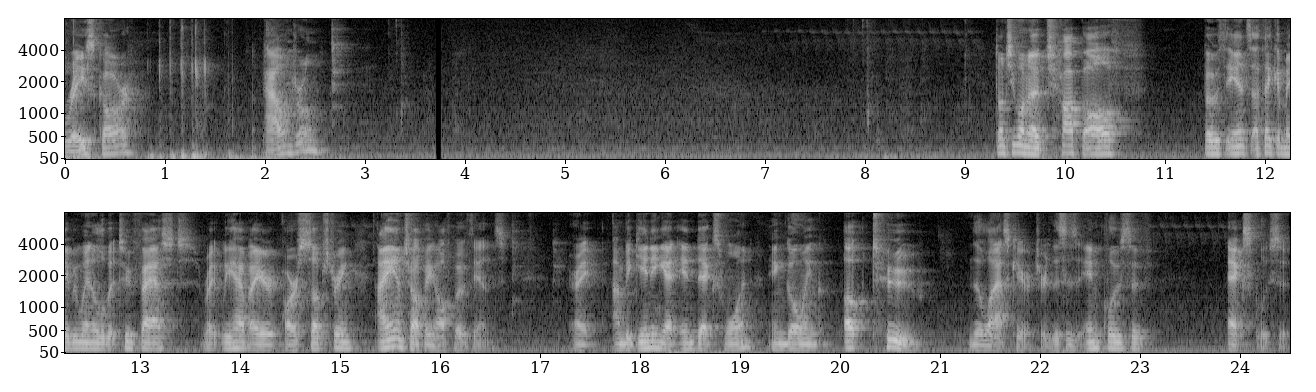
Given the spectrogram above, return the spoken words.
race car a palindrome? Don't you want to chop off both ends? I think it maybe went a little bit too fast, right? We have our, our substring. I am chopping off both ends, right? I'm beginning at index one and going up to the last character. This is inclusive, exclusive.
